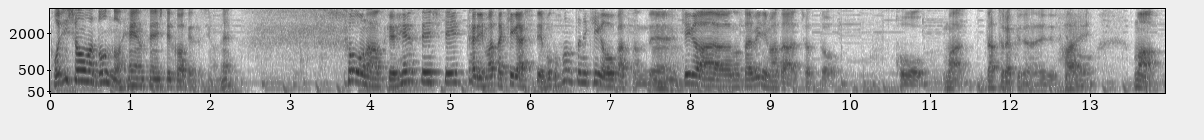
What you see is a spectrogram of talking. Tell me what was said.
ポジションはどんどん変遷していくわけですよね？そうなんですけど編成していったりまた怪我して僕本当に怪我多かったんで、うん。怪我のたびにまたちょっとこうまあ脱落じゃないですけど、はい。まあ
